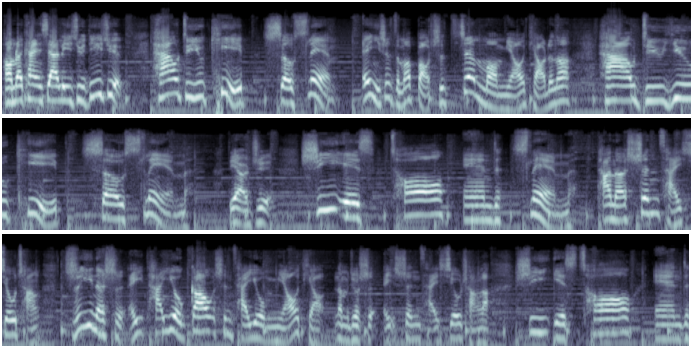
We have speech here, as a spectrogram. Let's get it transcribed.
好，我们来看一下例句，第一句，How do you keep so slim？哎，你是怎么保持这么苗条的呢？How do you keep so slim？第二句，She is tall and slim。她呢身材修长，直译呢是哎，她又高，身材又苗条，那么就是哎身材修长了。She is tall and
